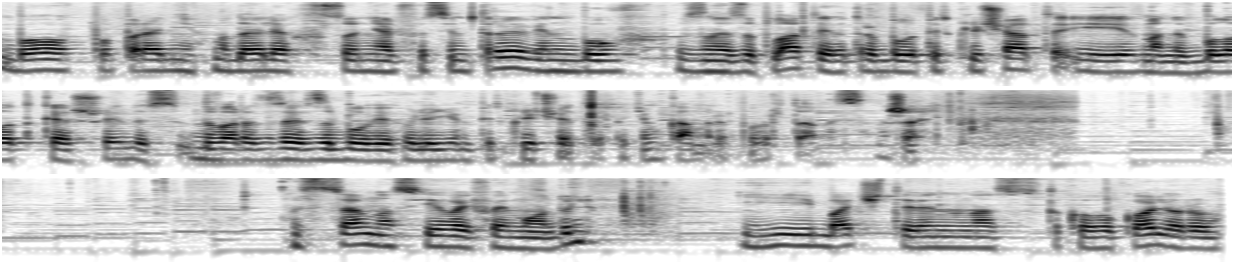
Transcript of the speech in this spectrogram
Бо в попередніх моделях в Sony Alpha 7 III він був знизу плати, його треба було підключати. І в мене було таке, що я десь два рази забув його людям підключити, а потім камери поверталися, на жаль. Ось це в нас є Wi-Fi модуль. І бачите, він у нас такого кольору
